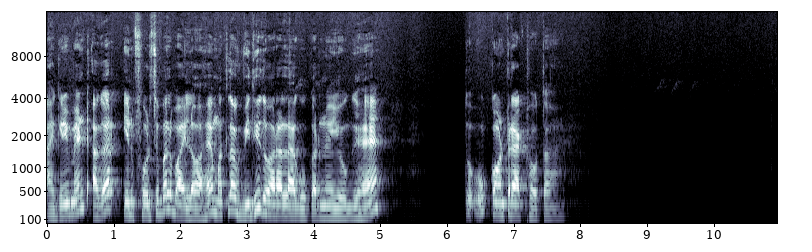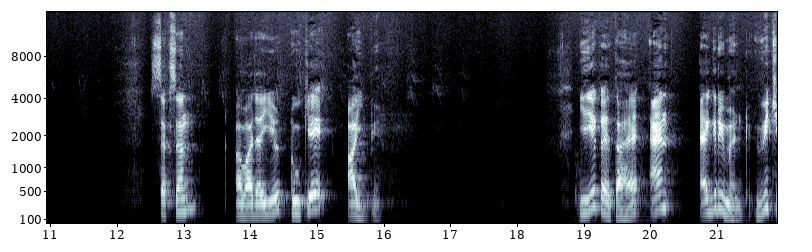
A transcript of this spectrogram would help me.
एग्रीमेंट अगर इन्फोर्सिबल बाय लॉ है मतलब विधि द्वारा लागू करने योग्य है तो वो कॉन्ट्रैक्ट होता है। सेक्शन अब आ जाइए टू के आई पे। ये कहता है an agreement which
